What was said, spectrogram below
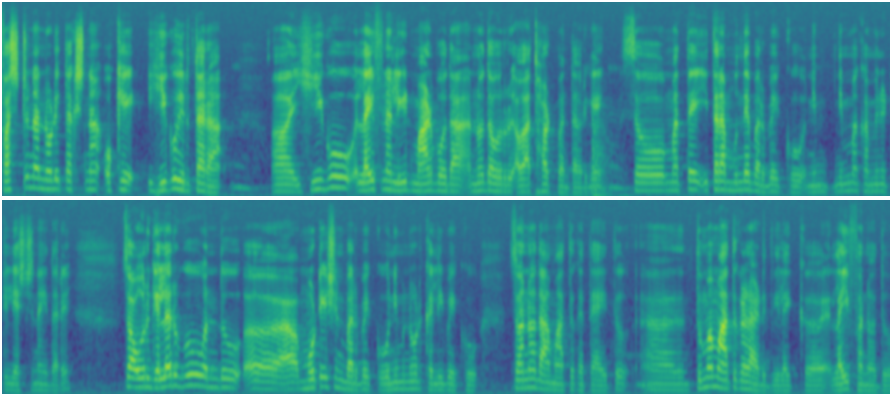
ಫಸ್ಟ್ ನಾನು ನೋಡಿದ ತಕ್ಷಣ ಓಕೆ ಹೀಗೂ ಇರ್ತಾರಾ? ಹೀಗೂ ಲೈಫ್ನ ಲೀಡ್ ಮಾಡ್ಬೋದಾ ಅನ್ನೋದು ಅವರು ಆ ಥಾಟ್ ಬಂತು ಅವ್ರಿಗೆ ಸೊ ಮತ್ತು ಈ ಥರ ಮುಂದೆ ಬರಬೇಕು. ನಿಮ್ಮ ನಿಮ್ಮ ಕಮ್ಯುನಿಟಿಲಿ ಎಷ್ಟು ಜನ ಇದ್ದಾರೆ ಸೊ ಅವ್ರಿಗೆಲ್ಲರಿಗೂ ಒಂದು ಮೋಟಿವೇಶನ್ ಬರಬೇಕು ನಿಮ್ಮ ನೋಡಿ ಕಲಿಬೇಕು. ಸೊ ಅನ್ನೋದು ಆ ಮಾತುಕತೆ ಆಯಿತು. ತುಂಬ ಮಾತುಗಳಾಡಿದ್ವಿ ಲೈಕ್ ಲೈಫ್ ಅನ್ನೋದು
